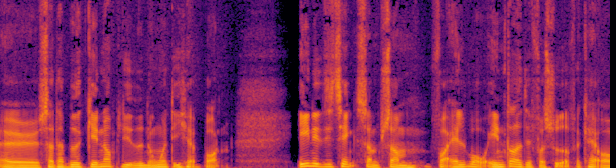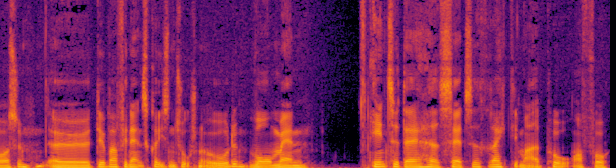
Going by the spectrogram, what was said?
Øh, så der er blevet genoplevet nogle af de her bånd. En af de ting, som, som for alvor ændrede det for Sydafrika også, øh, det var finanskrisen 2008, hvor man indtil da havde satset rigtig meget på at få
